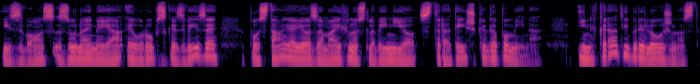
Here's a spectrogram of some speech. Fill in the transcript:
izvoz zunaj meja Evropske zveze postajajo za majhno Slovenijo strateškega pomena in hkrati priložnost,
